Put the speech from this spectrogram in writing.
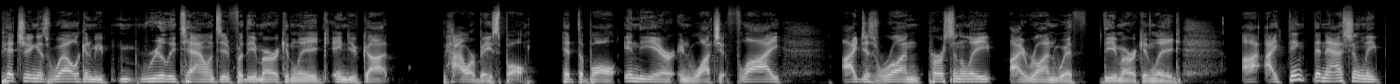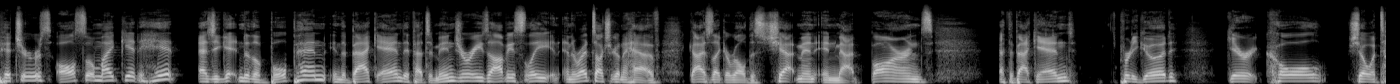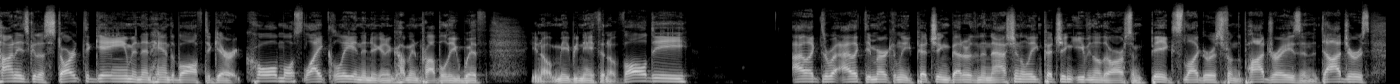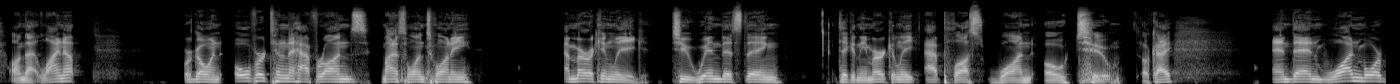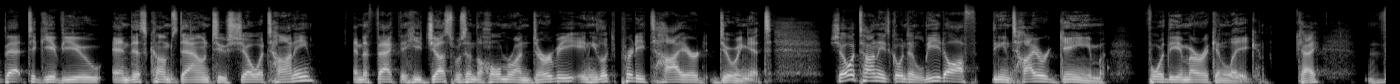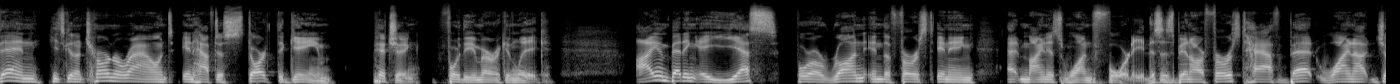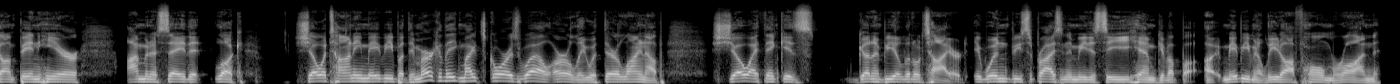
Pitching as well, going to be really talented for the American League. And you've got power baseball. Hit the ball in the air and watch it fly. I just run personally, I run with the American League. I think the National League pitchers also might get hit as you get into the bullpen in the back end, they've had some injuries, obviously, and, the Red Sox are going to have guys like Aroldis Chapman and Matt Barnes at the back end. It's pretty good. Gerrit Cole, Shohei Ohtani is going to start the game and then hand the ball off to Gerrit Cole, most likely, and then you're going to come in probably with, you know, maybe Nathan Eovaldi. I like the I like the American League pitching better than the National League pitching, even though there are some big sluggers from the Padres and the Dodgers on that lineup. We're going over 10 and a half runs, minus 120. American League to win this thing, taking the American League at plus 102. Okay. And then one more bet to give you, and this comes down to Shohei Ohtani and the fact that he just was in the home run derby and he looked pretty tired doing it. Shohei Ohtani is going to lead off the entire game for the American League. Okay. Then he's going to turn around and have to start the game pitching for the American League. I am betting a yes for a run in the first inning at minus 140. This has been our first half bet. Why not jump in here? I'm going to say that, look, Ohtani maybe, but the American League might score as well early with their lineup. Sho, I think, is going to be a little tired. It wouldn't be surprising to me to see him give up a, maybe even a leadoff home run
